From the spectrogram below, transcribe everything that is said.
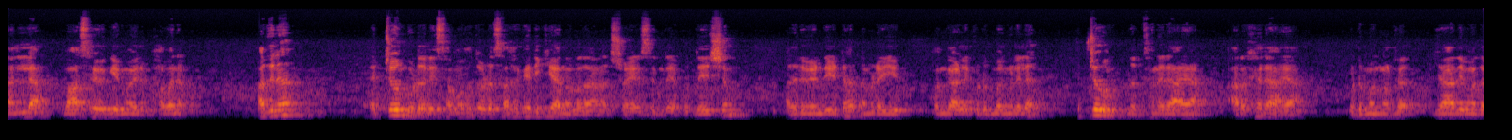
നല്ല വാസയോഗ്യമായ ഒരു ഭവനം. അതിന് ഏറ്റവും കൂടുതൽ ഈ സമൂഹത്തോട് സഹകരിക്കുക എന്നുള്ളതാണ് ശ്രേയസിന്റെ ഉദ്ദേശം. അതിനു വേണ്ടിയിട്ട് നമ്മുടെ ഈ പങ്കാളി കുടുംബങ്ങളിൽ ഏറ്റവും നിർധനരായ അർഹരായ കുടുംബങ്ങൾക്ക് ജാതി മത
